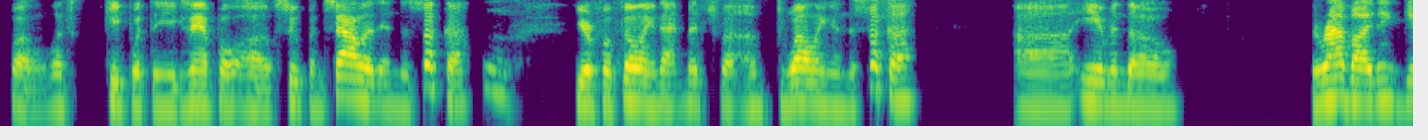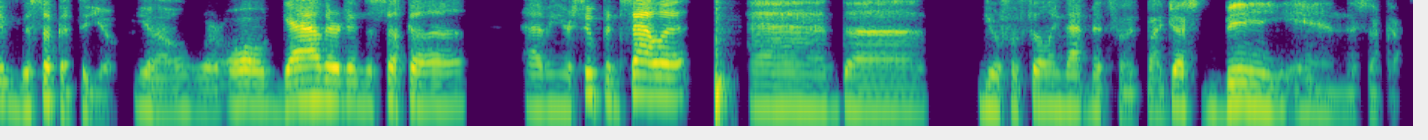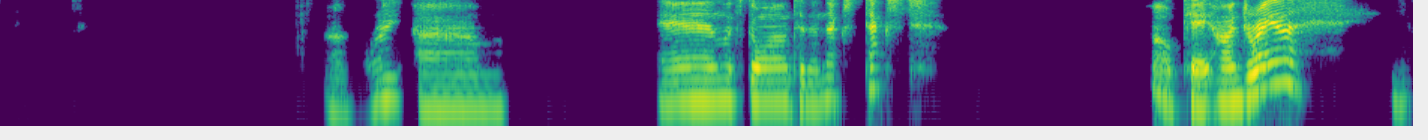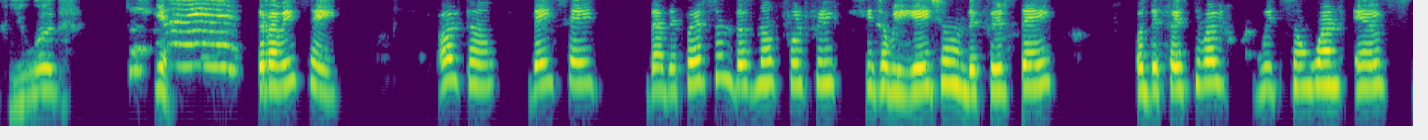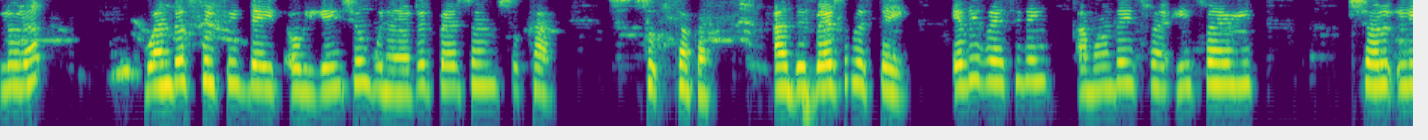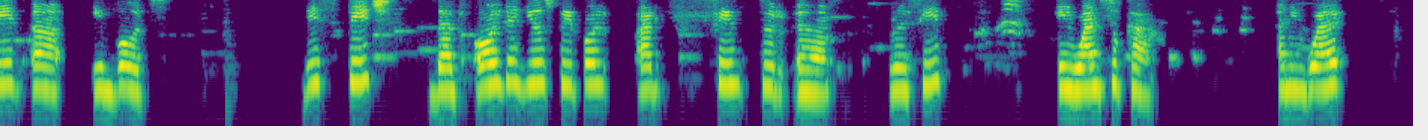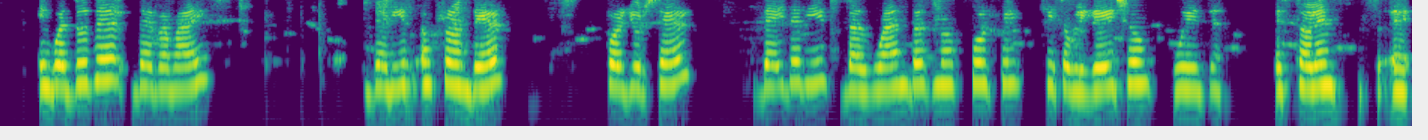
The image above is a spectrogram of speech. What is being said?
well, let's keep with the example of soup and salad in the sukkah, you're fulfilling that mitzvah of dwelling in the sukkah, uh, even though the rabbi didn't give the sukkah to you. You know, we're all gathered in the sukkah, having your soup and salad, and uh, you're fulfilling that mitzvah by just being in the sukkah. All right. Um, and let's go on to the next text. Okay, Andrea, if you would. Yes. The rabbi says, although they say that the person does not fulfill his obligation on the first day of the festival with someone else lulav, one does fulfill their obligation with another person sukkah, sukkah. At the verse of the state, every resident among the Isra Israelites shall lead uh, in boats. This teach that all the Jewish people are fit to uh, reside in one sukkah. And in what, in what do the, the rabbis derive from there for yourself? They derive that one does not fulfill his obligation with stolen, uh,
